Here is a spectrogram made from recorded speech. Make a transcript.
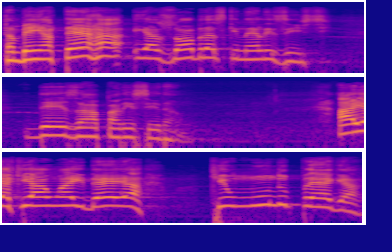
Também a terra e as obras que nela existem desaparecerão. Aí aqui há uma ideia que o mundo prega.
